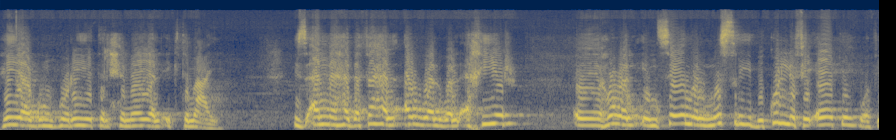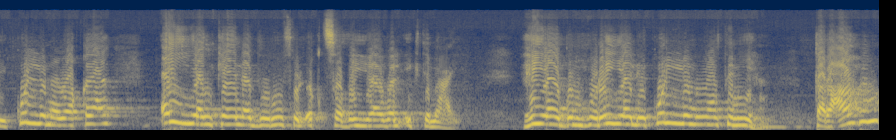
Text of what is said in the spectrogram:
هي جمهورية الحماية الاجتماعية. إذ أن هدفها الأول والأخير هو الإنسان المصري بكل فئاته وفي كل مواقعه أيا كانت ظروفه الاقتصادية والاجتماعية. هي جمهورية لكل مواطنيها. ترعاهم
